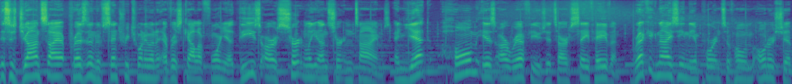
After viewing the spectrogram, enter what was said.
This is John Syatt, president of Century 21 Everest, California. These are certainly uncertain times, and yet home is our refuge. It's our safe haven. Recognizing the importance of home ownership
